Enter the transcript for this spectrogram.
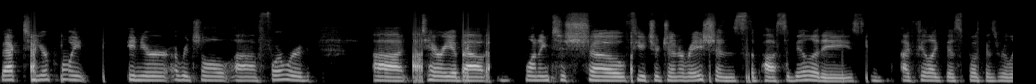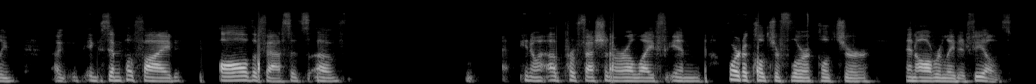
back to your point in your original uh, forward uh, terry about wanting to show future generations the possibilities i feel like this book has really uh, exemplified all the facets of you know a profession or a life in horticulture floriculture and all related fields.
